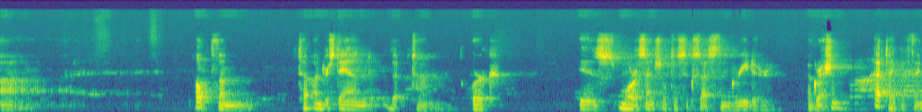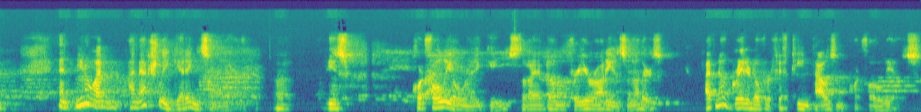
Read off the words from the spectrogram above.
uh, help them to understand that um, work is more essential to success than greed or aggression, that type of thing. And you know, I'm I'm actually getting somewhere. Uh, these portfolio rankings that I have done for your audience and others, I've now graded over 15,000 portfolios.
